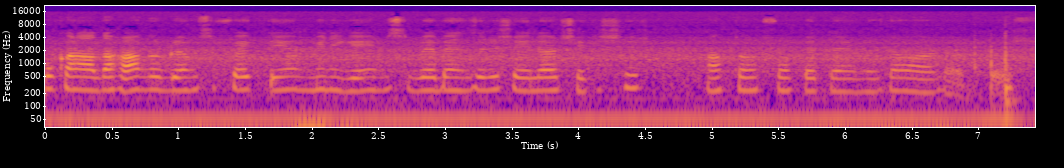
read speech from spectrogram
Bu kanalda Hunger Games, Fake mini games ve benzeri şeyler çekişir. Haftalık sohbetlerimizde vardır.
